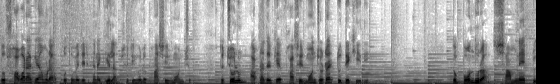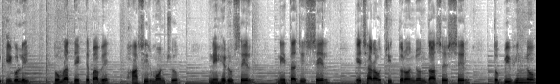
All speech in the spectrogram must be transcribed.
তো সবার আগে আমরা প্রথমে যেখানে গেলাম সেটি হলো ফাঁসির মঞ্চ। তো চলুন আপনাদেরকে ফাঁসির মঞ্চটা একটু দেখিয়ে দিই। তো বন্ধুরা, সামনে একটু এগোলেই তোমরা দেখতে পাবে ফাঁসির মঞ্চ, নেহেরু সেল নেতাজির সেল, এছাড়াও চিত্তরঞ্জন দাসের সেল। তো বিভিন্ন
